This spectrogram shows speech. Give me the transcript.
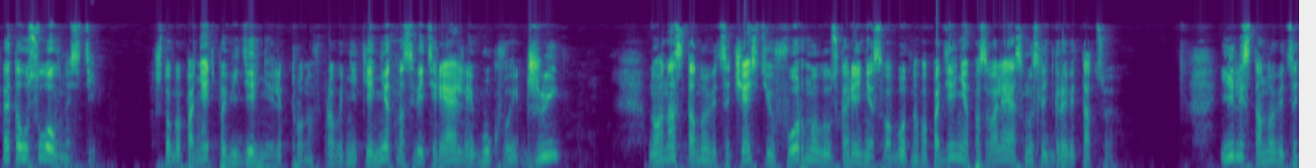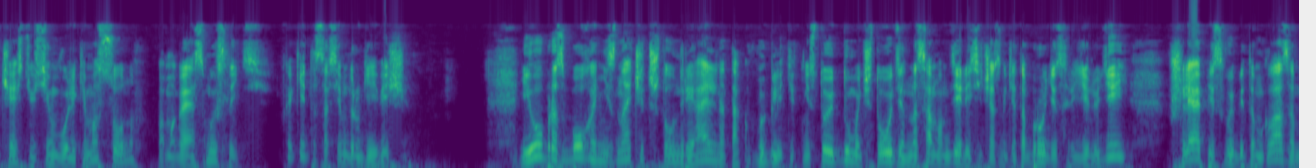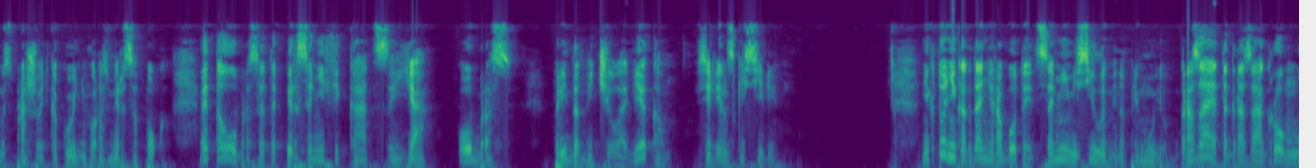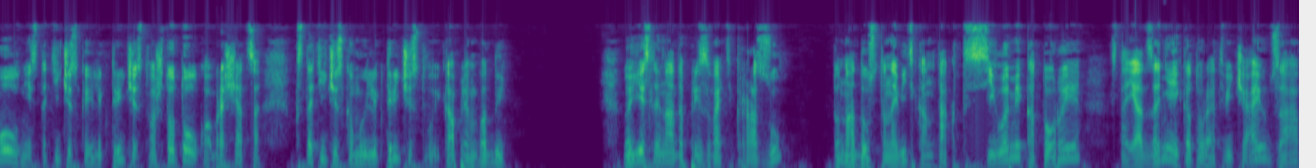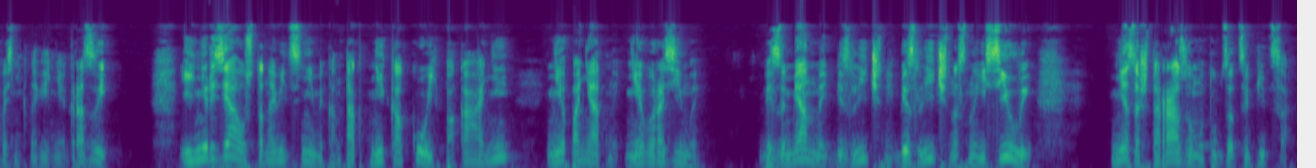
Это условности, чтобы понять поведение электрона в проводнике. Нет на свете реальной буквы G, но она становится частью формулы ускорения свободного падения, позволяя осмыслить гравитацию. Или становится частью символики масонов, помогая осмыслить какие-то совсем другие вещи. И образ Бога не значит, что он реально так выглядит. Не стоит думать, что Один на самом деле сейчас где-то бродит среди людей в шляпе с выбитым глазом и спрашивать, какой у него размер сапог. Это образ, это персонификация, образ, приданный человеком вселенской силе. Никто никогда не работает с самими силами напрямую. Гроза это гроза, гром, молнии, статическое электричество. Что толку обращаться к статическому электричеству и каплям воды? Но если надо призвать грозу, то надо установить контакт с силами, которые стоят за ней, которые отвечают за возникновение грозы. И нельзя установить с ними контакт никакой, пока они непонятны, невыразимы. Безымянные, безличные, безличностные силы не за что разуму тут зацепиться.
